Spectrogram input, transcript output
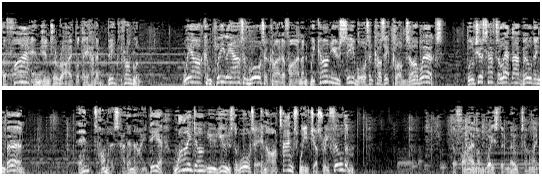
The fire engines arrived, but they had a big problem. We are completely out of water, cried a fireman. We can't use seawater because it clogs our works. We'll just have to let that building burn. Then Thomas had an idea. Why don't you use the water in our tanks? We've just refilled them. The fireman wasted no time.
